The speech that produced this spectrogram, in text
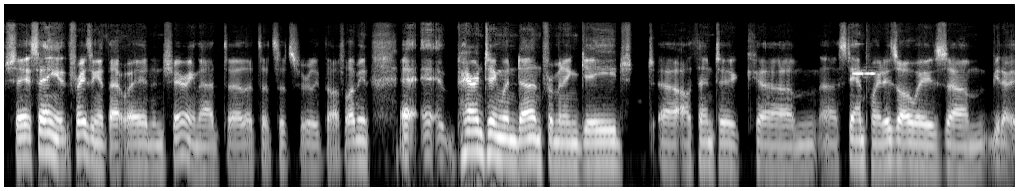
sh- saying it, phrasing it that way, and then sharing that. Uh, that's, that's that's really thoughtful. I mean, uh, parenting when done from an engaged uh, authentic um, uh, standpoint is always um, you know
